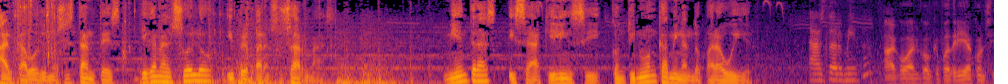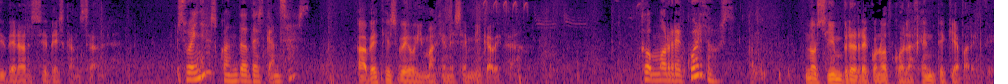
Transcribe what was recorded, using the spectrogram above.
Al cabo de unos instantes, llegan al suelo y preparan sus armas. Mientras, Isaac y Lindsay continúan caminando para huir. ¿Has dormido? Hago algo que podría considerarse descansar. ¿Sueñas cuando descansas? A veces veo imágenes en mi cabeza. Como recuerdos. No siempre reconozco a la gente que aparece.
